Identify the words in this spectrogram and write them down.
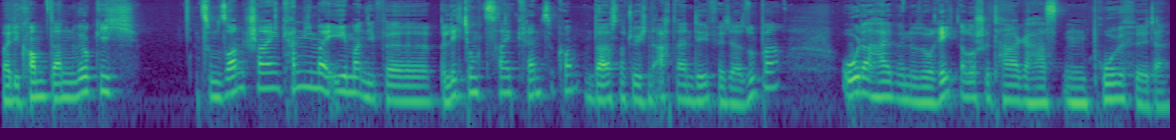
Weil die kommt dann wirklich zum Sonnenschein, kann nie mal eben an die Belichtungszeitgrenze kommen. Und da ist natürlich ein 8er ND-Filter super. Oder halt, wenn du so regnerische Tage hast, ein Polfilter,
